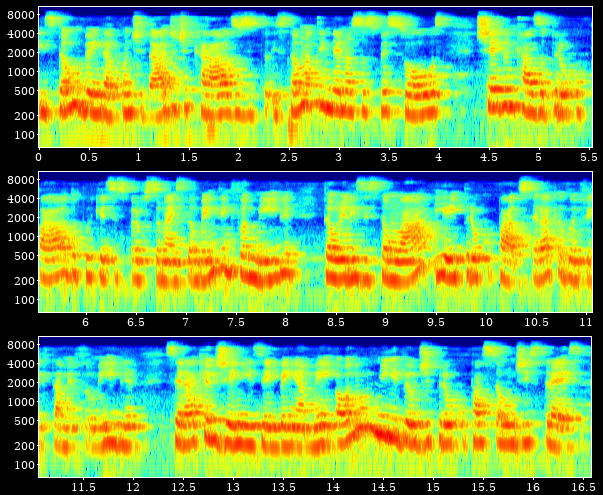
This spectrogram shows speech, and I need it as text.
estão vendo a quantidade de casos, estão atendendo essas pessoas, chegam em casa preocupado, porque esses profissionais também têm família, então eles estão lá e aí preocupados, será que eu vou infectar minha família? Será que eu higienizei bem a mente? Olha o nível de preocupação, de estresse.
